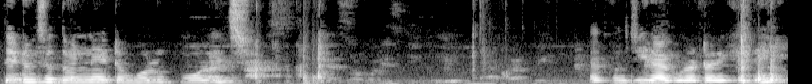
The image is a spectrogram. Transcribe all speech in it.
তো এটা হচ্ছে দৈন্য এটা হলুদ মরিচ। এখন জিরা গুঁড়াটা রেখে দিই।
